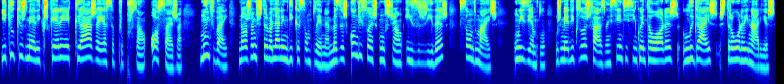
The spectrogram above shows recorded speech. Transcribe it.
E aquilo que os médicos querem é que haja essa proporção. Ou seja, muito bem, nós vamos trabalhar em dedicação plena, mas as condições que nos são exigidas são demais. Um exemplo: os médicos hoje fazem 150 horas legais extraordinárias,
